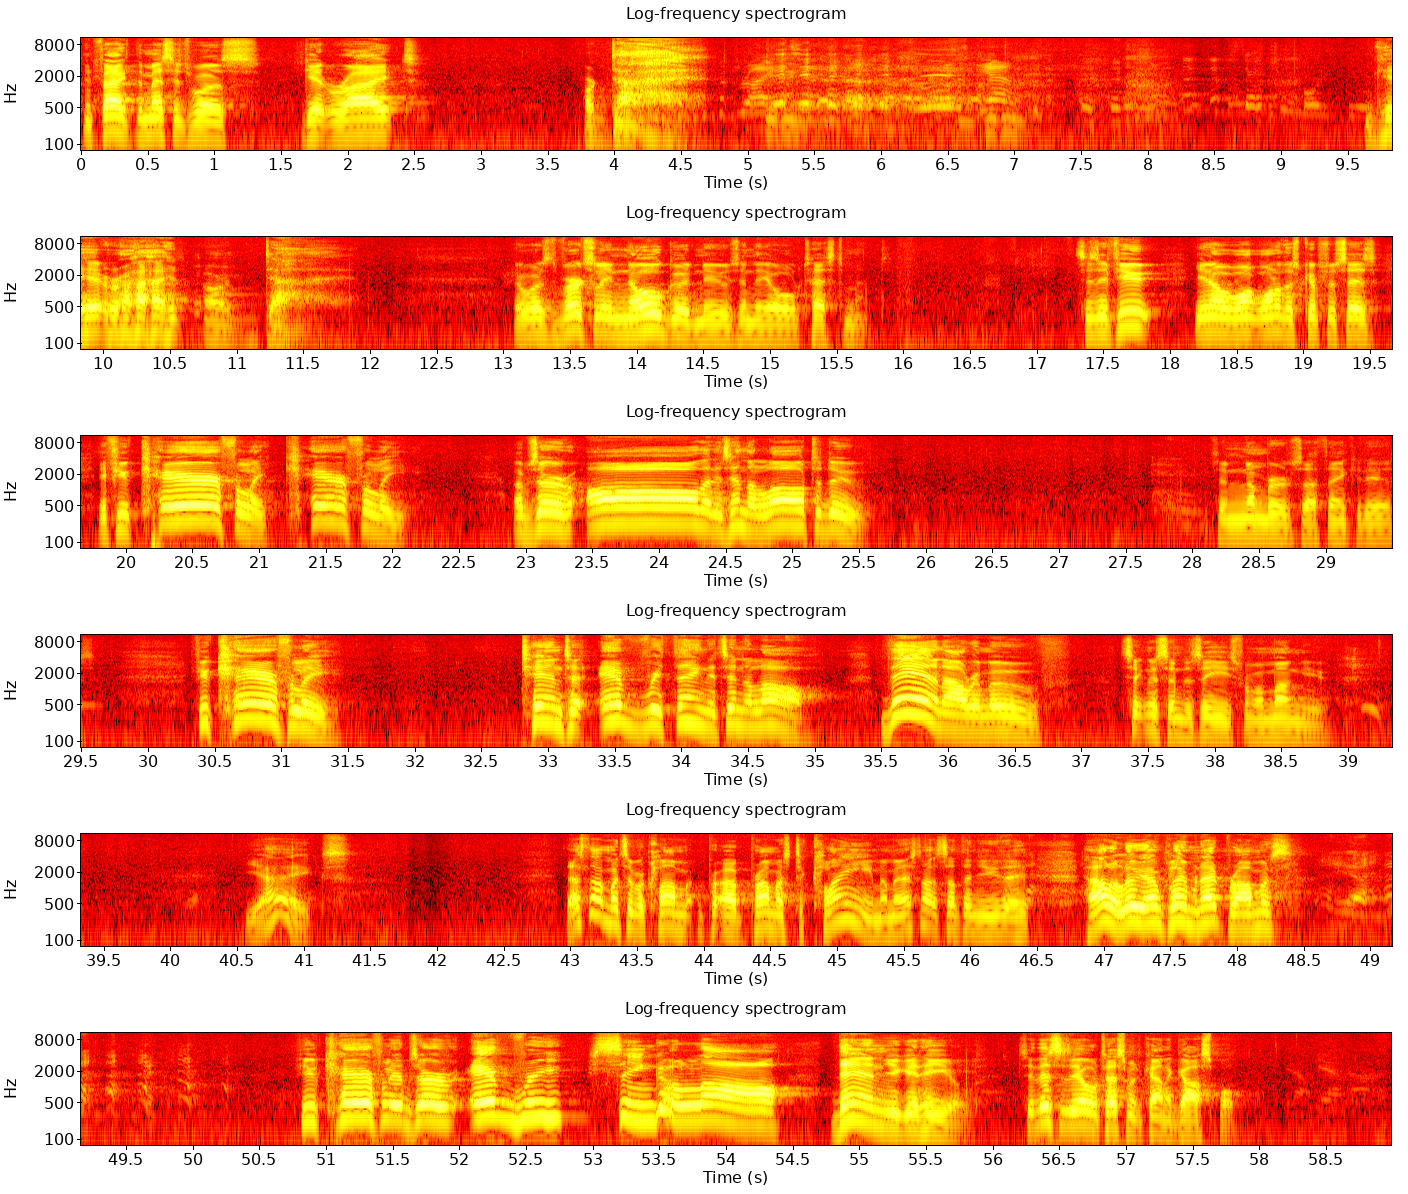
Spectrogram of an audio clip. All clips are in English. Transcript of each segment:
In fact, the message was get right or die. Get right or die. There was virtually no good news in the Old Testament. It says, if you, you know, one, one of the scriptures says, if you carefully, carefully observe all that is in the law to do, it's in Numbers, I think it is. If you carefully tend to everything that's in the law, then I'll remove sickness and disease from among you. Yikes. That's not much of a clom- uh, promise to claim. I mean, that's not something you say, hallelujah, I'm claiming that promise. if you carefully observe every single law, then you get healed. See, this is the Old Testament kind of gospel.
